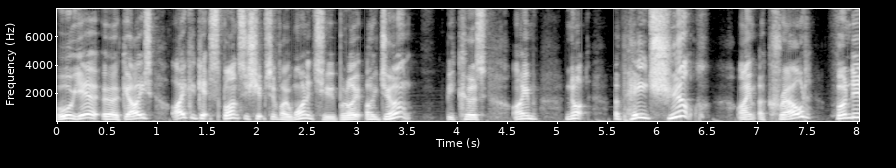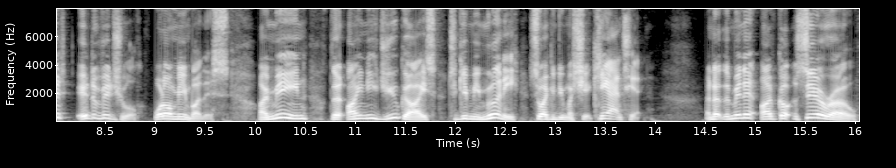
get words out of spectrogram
"Oh yeah, uh, guys, I could get sponsorships if I wanted to, but I, I don't because I'm not a paid shill. I'm a crowd funded individual. What do I mean by this? I mean that I need you guys to give me money so I can do my shit content. And at the minute, I've got zero,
